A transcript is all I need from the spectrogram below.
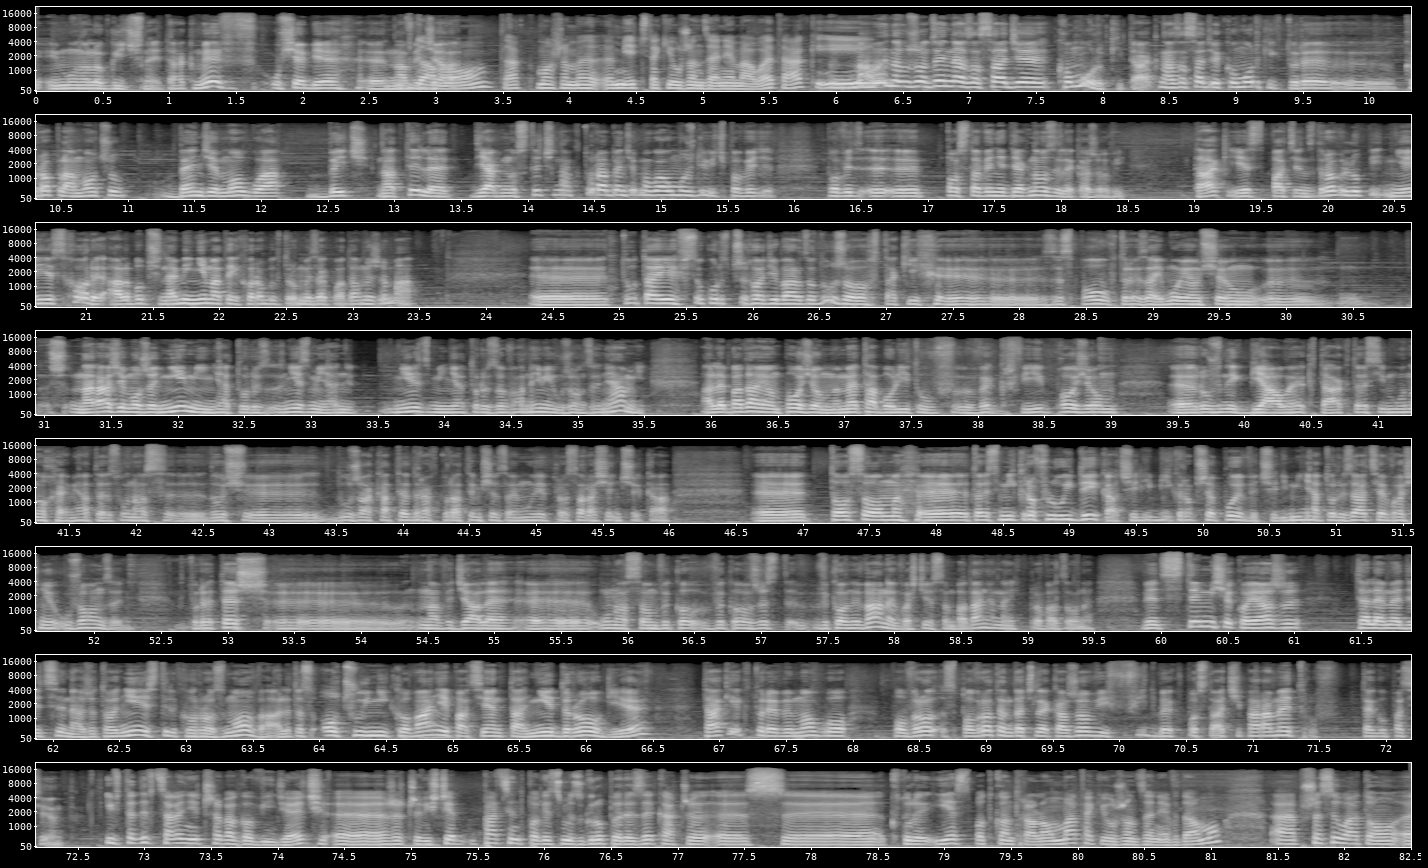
immunologicznej. Tak? My w, u siebie na w wydziale. domu, tak, możemy mieć takie urządzenie małe, tak? I Małe urządzenie na zasadzie komórki, tak? Na zasadzie komórki, które y, kropla moczu będzie mogła być na tyle diagnostyczna, która będzie mogła umożliwić y, y, postawienie diagnozy lekarzowi. Tak, jest pacjent zdrowy lub nie jest chory, albo przynajmniej nie ma tej choroby, którą my zakładamy, że ma. Y, Tutaj w Sukurs przychodzi bardzo dużo takich y, zespołów, które zajmują się y, na razie może nie, miniaturyz- nie, zminiaturyzowanymi urządzeniami, ale badają poziom metabolitów we krwi, poziom e, różnych białek, tak, to jest immunochemia, to jest u nas e, dość e, duża katedra, która tym się zajmuje, profesora Sieńczyka. E, To, są, e, to jest mikrofluidyka, czyli mikroprzepływy, czyli miniaturyzacja właśnie urządzeń, które też e, na wydziale u nas są wyko- wykonywane, właściwie są badania na nich prowadzone. Więc z tym mi się kojarzy telemedycyna, że to nie jest tylko rozmowa, ale to jest oczujnikowanie pacjenta niedrogie, takie, które by mogło powro- z powrotem dać lekarzowi feedback w postaci parametrów tego pacjenta. I wtedy wcale nie trzeba go widzieć. E, Rzeczywiście pacjent powiedzmy z grupy ryzyka, czy e, z, e, który jest pod kontrolą, ma takie urządzenie w domu, przesyła tą,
